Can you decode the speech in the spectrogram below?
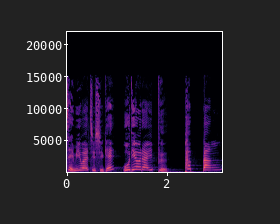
재미와 지식의 오디오 라이프 팝빵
